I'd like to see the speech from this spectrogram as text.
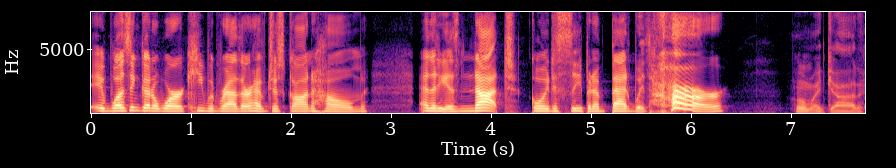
it wasn't gonna work, he would rather have just gone home, and that he is not going to sleep in a bed with her. Oh my god.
